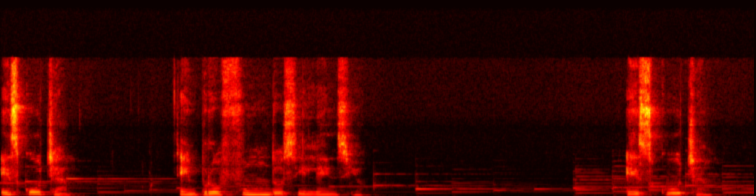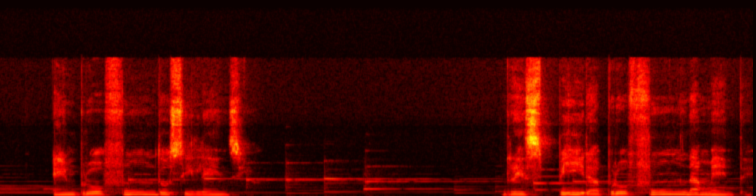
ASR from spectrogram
Escucha en profundo silencio. Escucha en profundo silencio. Respira profundamente.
